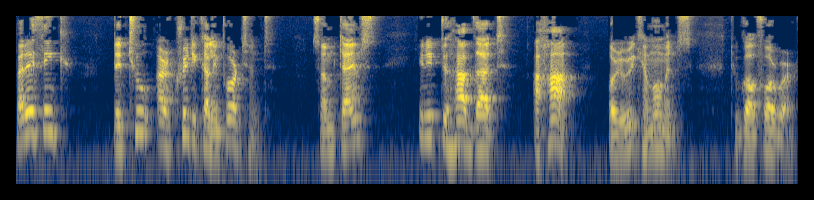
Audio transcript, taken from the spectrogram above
But I think the two are critically important. Sometimes you need to have that aha or eureka moments to go forward.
